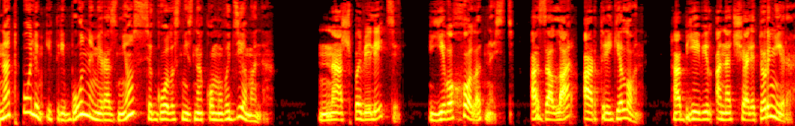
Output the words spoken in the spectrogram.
Над полем и трибунами разнесся голос незнакомого демона. «Наш повелитель, его холодность, Азалар Артригелон, объявил о начале турнира.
